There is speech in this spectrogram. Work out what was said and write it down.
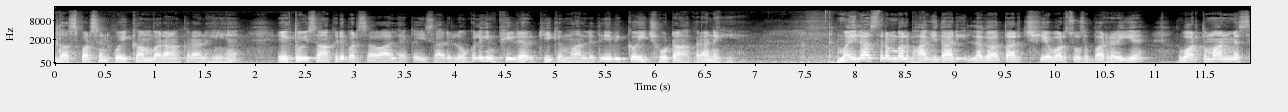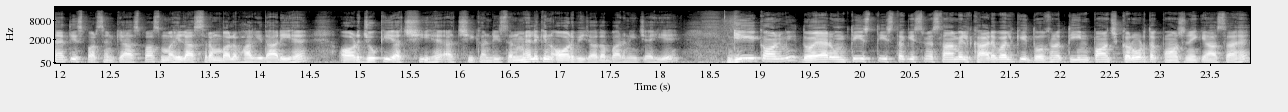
दस परसेंट कोई कम बड़ा आंकड़ा नहीं है। एक तो इस आंकड़े पर सवाल है कई सारे लोगों को, लेकिन फिर ठीक है, मान लेते ये भी कोई छोटा आंकड़ा नहीं है। महिला श्रम बल भागीदारी लगातार छः वर्षों से बढ़ रही है। वर्तमान में सैंतीस परसेंट के आसपास महिला श्रम बल भागीदारी है और जो कि अच्छी है, अच्छी कंडीशन में है, लेकिन और भी ज़्यादा बढ़नी चाहिए। गी इकॉनमी दो हज़ार उनतीस, तीस तक इसमें शामिल। कार्यबल की दो तीन पाँच करोड़ तक पहुँचने की आशा है।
